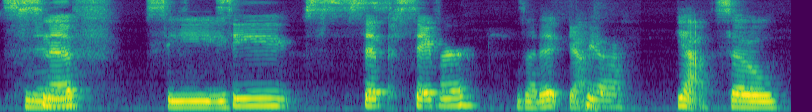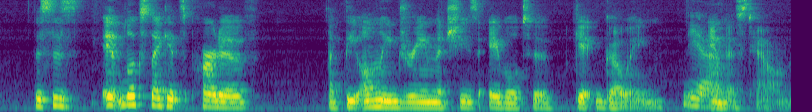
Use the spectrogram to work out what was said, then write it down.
Sniff. sniff, See, see, sip, savor. is that it? Yeah. Yeah. Yeah, so this is it looks like it's part of like the only dream that she's able to get going Yeah. in this town.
